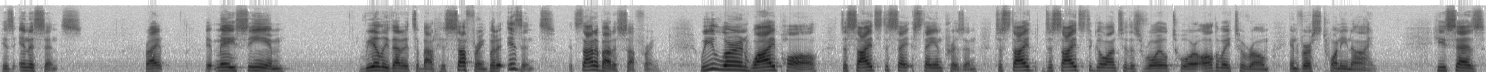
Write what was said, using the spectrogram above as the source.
his innocence, right? It may seem really that it's about his suffering, but it isn't. It's not about his suffering. We learn why Paul decides to say, stay in prison, decides to go on to this royal tour all the way to Rome in verse 29 he says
